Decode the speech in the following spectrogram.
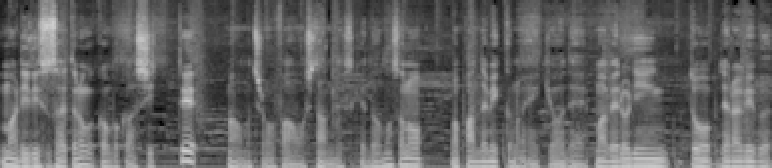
まあ、リリースされてる音楽を僕は知って、まあ、もちろんファンをしたんですけど、まあ、その、まあ、パンデミックの影響で、まあ、ベルリンとテラビブ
